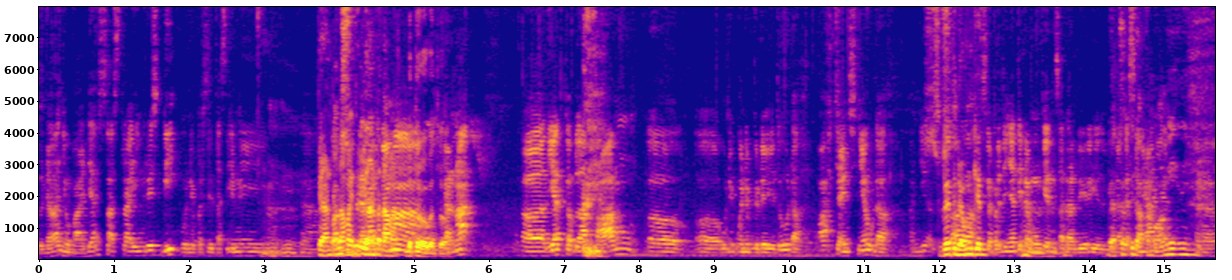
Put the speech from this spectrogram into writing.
Udah nyoba aja sastra Inggris di universitas ini. Nah, pilihan pertama itu pilihan pertama. Betul, betul. karena eh, lihat ke belakang eh, eh, unip-unip gede itu udah ah change-nya udah anjir Sebenarnya tidak mungkin. sepertinya tidak mungkin sadar diri. Kita tidak akan wangi nih. Eh,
